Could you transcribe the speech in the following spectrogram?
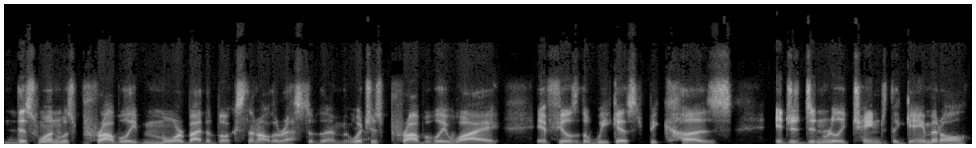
this one was probably more by the books than all the rest of them, which is probably why it feels the weakest because it just didn't really change the game at all.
